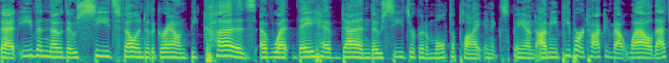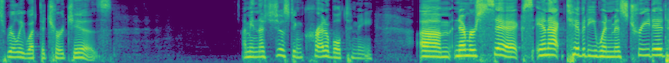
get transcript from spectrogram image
that even though those seeds fell into the ground, because of what they have done, those seeds are going to multiply and expand. I mean, people are talking about, wow, that's really what the church is. I mean, that's just incredible to me. Um, number six, inactivity when mistreated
